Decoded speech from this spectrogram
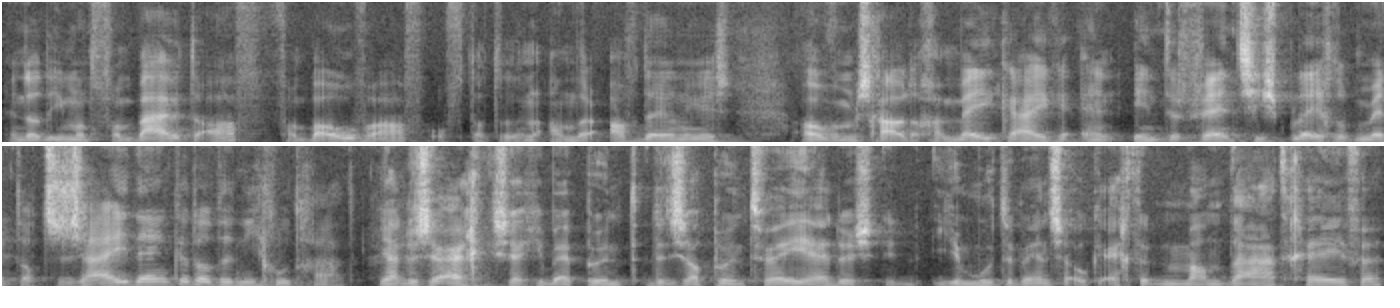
en dat iemand van buitenaf, van bovenaf, of dat het een andere afdeling is, over mijn schouder gaat meekijken en interventies pleegt op het moment dat zij denken dat het niet goed gaat. Ja, dus eigenlijk zeg je bij punt, dit is al punt twee, hè, dus je moet de mensen ook echt een mandaat geven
